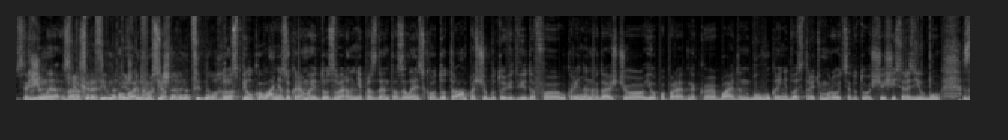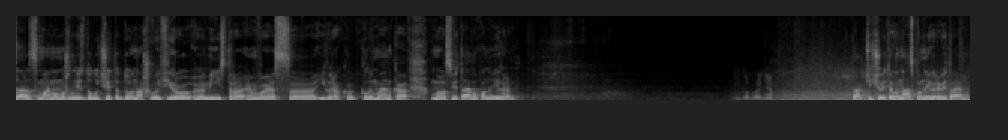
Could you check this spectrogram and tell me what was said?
Сергій, ми зараз кілька разів на тиждень фактично геноцидного до спілкування, зокрема і до звернення президента Зеленського до Трампа, щоб той відвідав е, Україну. Нагадаю, що його попередник е, Байден був в Україні 23-му році. До того ще шість разів був. Зараз маємо можливість долучити до нашого ефіру е, міністра МВС Ігоря К- Клименка. Ми вас вітаємо, пане Ігоре. Доброго дня. Так, чи чуєте ви нас, пане Ігоре, вітаємо.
